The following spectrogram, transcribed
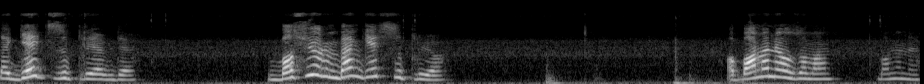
Ya geç zıplıyor bir de. Basıyorum ben geç zıplıyor. A bana ne o zaman? Bana ne?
